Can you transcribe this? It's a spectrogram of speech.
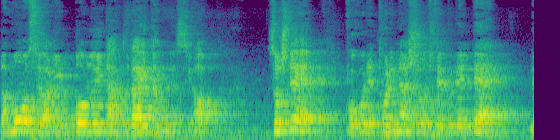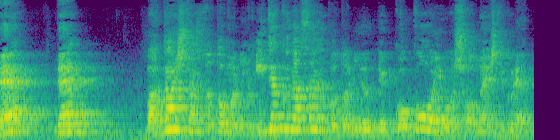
モーセは立法の板砕いたんですよ。そしてここで取りなしをしてくれてねで私たちと共にいてくださることによってご好意を証明してくれ。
